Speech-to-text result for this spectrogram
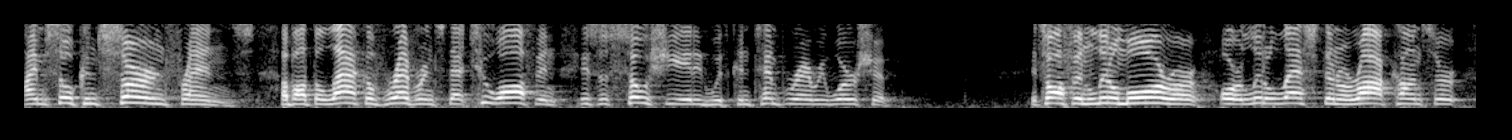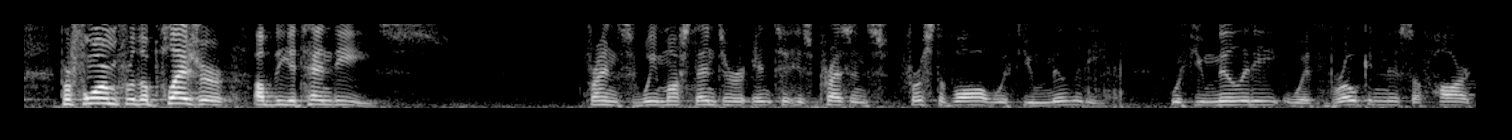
I'm so concerned, friends, about the lack of reverence that too often is associated with contemporary worship. It's often little more or, or little less than a rock concert performed for the pleasure of the attendees. Friends, we must enter into his presence, first of all, with humility, with humility, with brokenness of heart,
